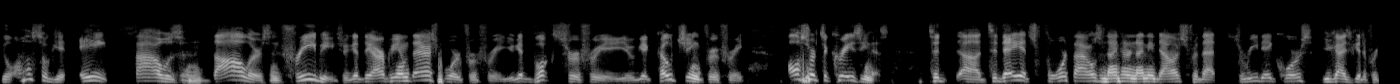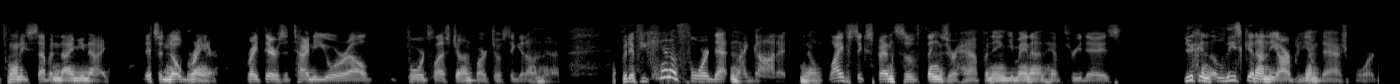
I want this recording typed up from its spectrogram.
You'll also get eight thousand dollars in freebies. You get the RPM dashboard for free. You get books for free. You get coaching for free. All sorts of craziness. To, uh, today it's four thousand nine hundred ninety dollars for that three day course. You guys get it for twenty seven ninety nine. It's a no brainer. Right there's a tiny URL forward slash Jon Bartos to get on that. But if you can't afford that, and I got it, you know, life's expensive, things are happening, you may not have three days you can at least get on the RPM dashboard.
